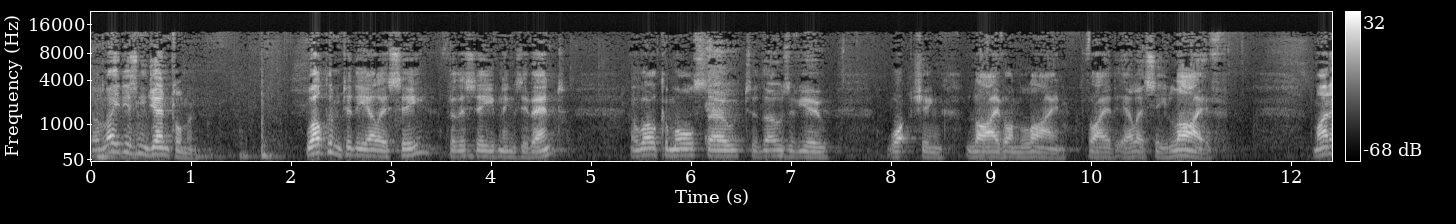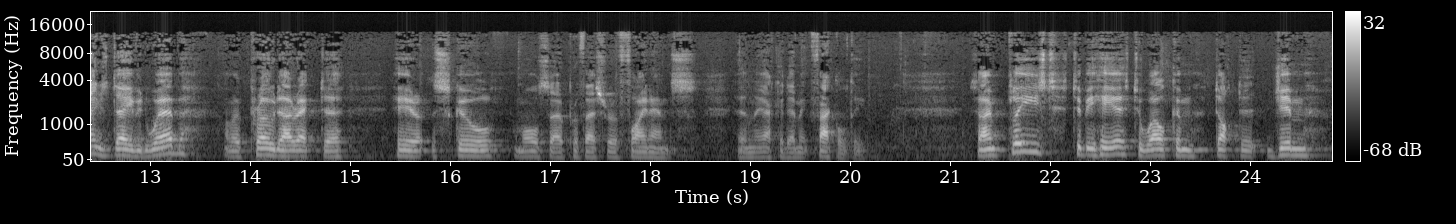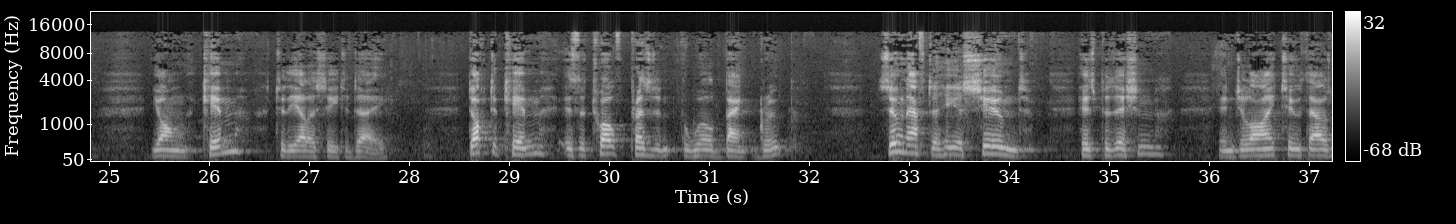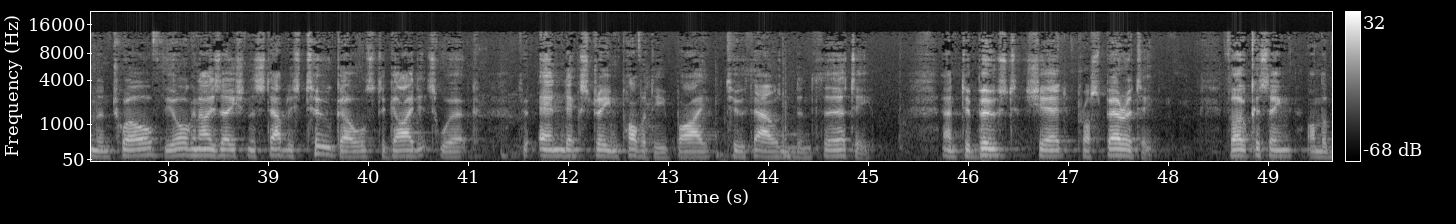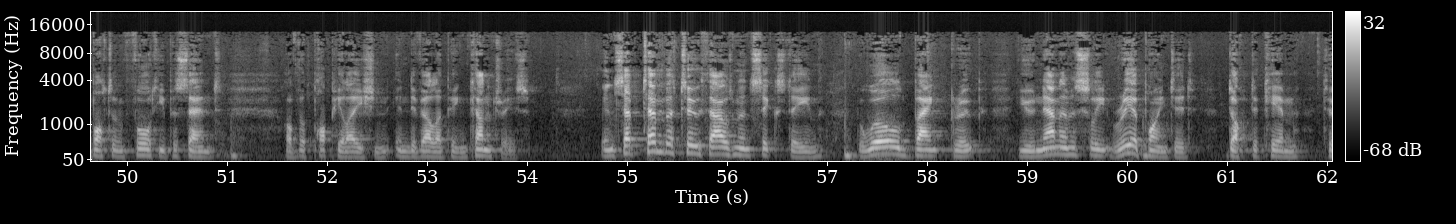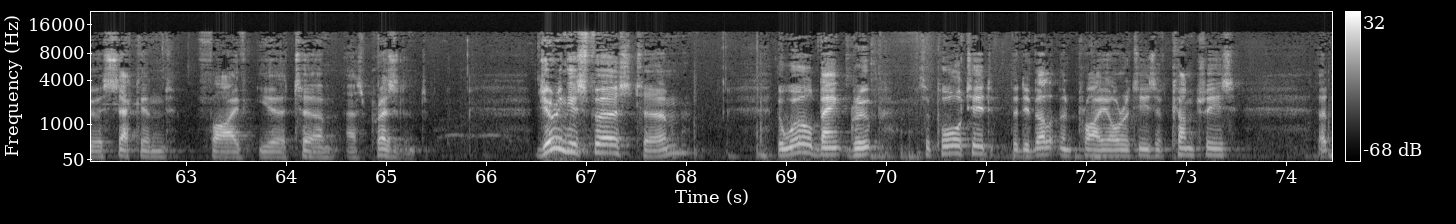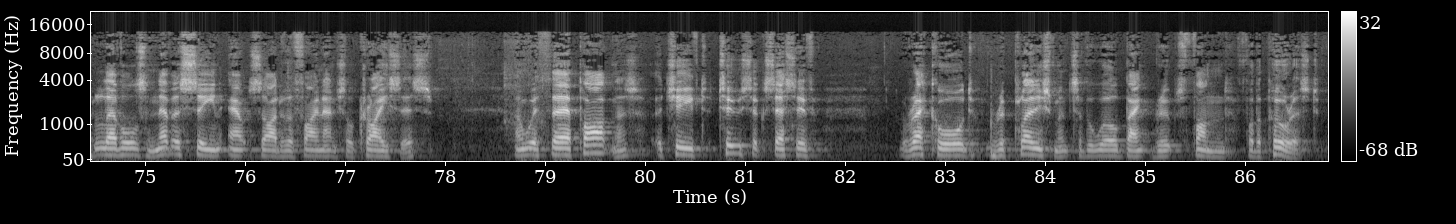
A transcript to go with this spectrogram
So, ladies and gentlemen, welcome to the LSE for this evening's event, and welcome also to those of you watching live online via the LSE Live. My name is David Webb. I'm a pro director here at the school. I'm also a professor of finance in the academic faculty. So I'm pleased to be here to welcome Dr. Jim Yong Kim to the LSE today. Dr. Kim is the 12th president of the World Bank Group. Soon after he assumed his position in July 2012, the organization established two goals to guide its work to end extreme poverty by 2030 and to boost shared prosperity, focusing on the bottom 40% of the population in developing countries. In September 2016, the World Bank Group unanimously reappointed Dr. Kim to a second five year term as president. During his first term, the World Bank Group supported the development priorities of countries at levels never seen outside of a financial crisis, and with their partners achieved two successive record replenishments of the World Bank Group's fund for the poorest.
